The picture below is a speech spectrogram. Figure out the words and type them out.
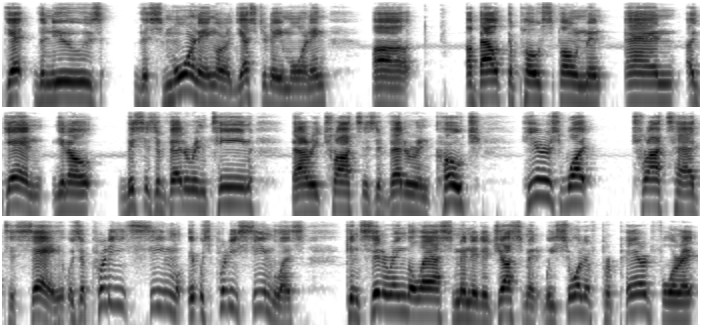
get the news this morning or yesterday morning uh, about the postponement. And again, you know, this is a veteran team. Barry Trotz is a veteran coach. Here's what Trotz had to say. It was a pretty seam it was pretty seamless considering the last minute adjustment. We sort of prepared for it.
